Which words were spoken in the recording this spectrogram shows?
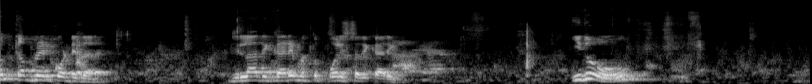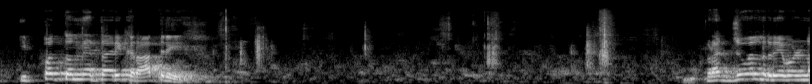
ಒಂದು ಕಂಪ್ಲೇಂಟ್ ಕೊಟ್ಟಿದ್ದಾರೆ. ಜಿಲ್ಲಾಧಿಕಾರಿ ಮತ್ತು ಪೊಲೀಸ್ ಅಧಿಕಾರಿಗೆ. ಇದು ಇಪ್ಪತ್ತೊಂದನೇ ತಾರೀಕು ರಾತ್ರಿ ಪ್ರಜ್ವಲ್ ರೇವಣ್ಣ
